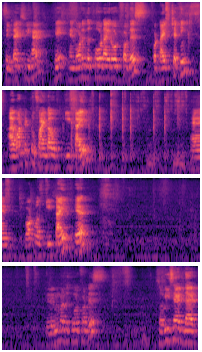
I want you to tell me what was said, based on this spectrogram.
syntax we had, okay? And what is the code I wrote for this, for type checking? I wanted to find out E type. And what was E type here? You remember the code for this? So we said that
